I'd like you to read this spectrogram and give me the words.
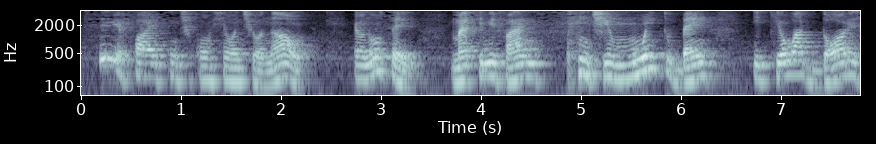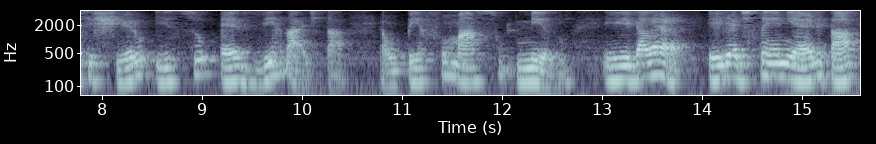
se me faz sentir confiante ou não, eu não sei mas que me fazem sentir muito bem e que eu adoro esse cheiro, isso é verdade, tá? É um perfumaço mesmo. E galera, ele é de 100 ml, tá?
